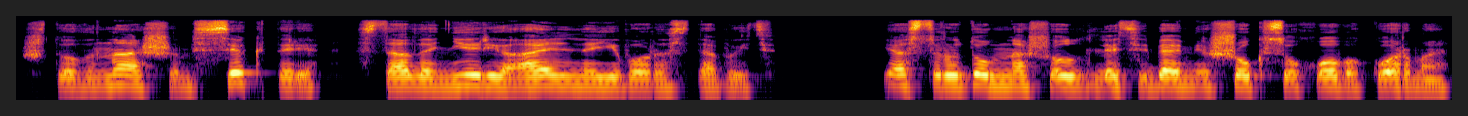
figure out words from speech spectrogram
что в нашем секторе стало нереально его раздобыть. Я с трудом нашел для тебя мешок сухого корма.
